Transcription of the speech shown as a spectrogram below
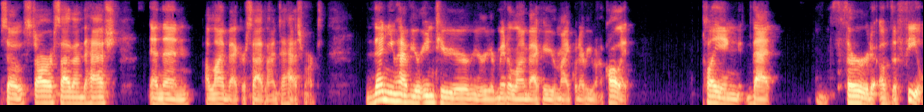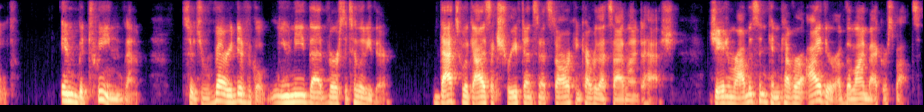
So star sideline to hash, and then a linebacker sideline to hash marks. Then you have your interior, your, your middle linebacker, your Mike, whatever you want to call it, playing that third of the field in between them. So it's very difficult. You need that versatility there. That's what guys like Sharif Denson at Star can cover that sideline to hash. Jaden Robinson can cover either of the linebacker spots.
